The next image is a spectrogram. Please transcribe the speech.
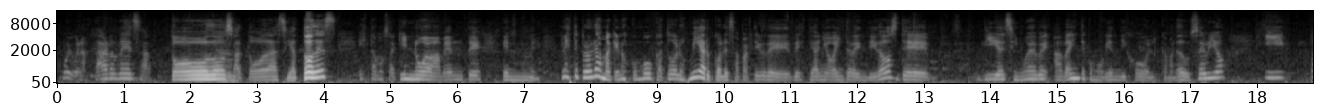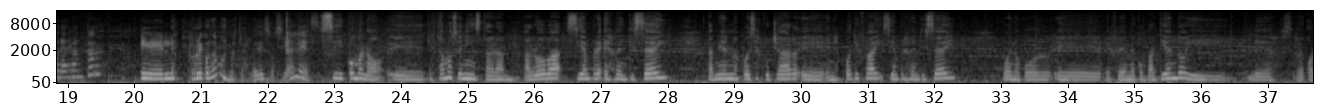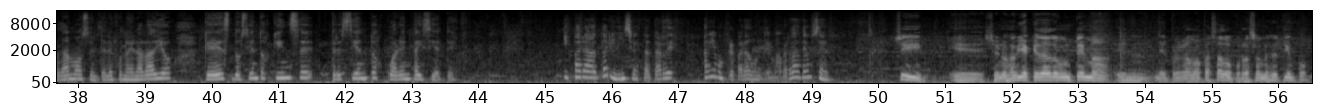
Muy buenas tardes a todos, a todas y a todes. Estamos aquí nuevamente en, este programa que nos convoca todos los miércoles a partir de, de este año 2022, de 19 a 20, como bien dijo el camarada Eusebio. Y para arrancar eh, ¿Les recordamos nuestras redes sociales? Sí, cómo no. Eh, estamos en Instagram, arroba siempre es 26. También nos puedes escuchar eh, en Spotify, siempre es 26. Bueno, por FM compartiendo y les recordamos el teléfono de la radio que es 215 347. Y para dar inicio a esta tarde, habíamos preparado un tema, ¿verdad, Deuse? Sí, eh, se nos había quedado un tema en, el programa pasado por razones de tiempo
